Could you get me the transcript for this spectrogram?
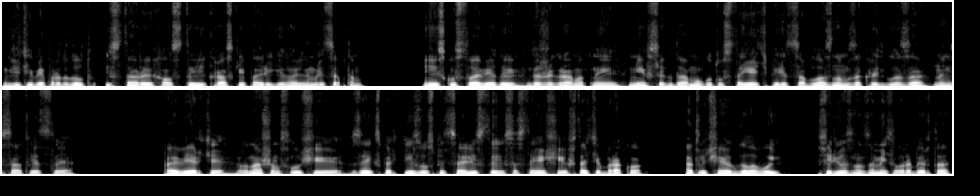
где тебе продадут и старые холсты, и краски по оригинальным рецептам. И искусствоведы, даже грамотные, не всегда могут устоять перед соблазном закрыть глаза на несоответствие. Поверьте, в нашем случае за экспертизу специалисты, состоящие в штате Брако, отвечают головой, серьезно заметил Роберто,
